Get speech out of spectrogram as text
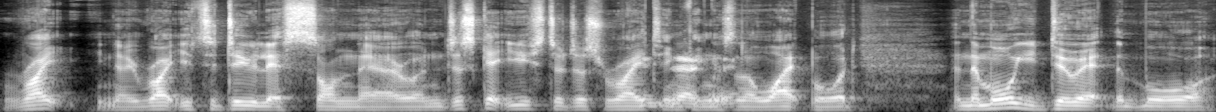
write you know write your to-do lists on there and just get used to just writing exactly. things on a whiteboard and the more you do it the more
